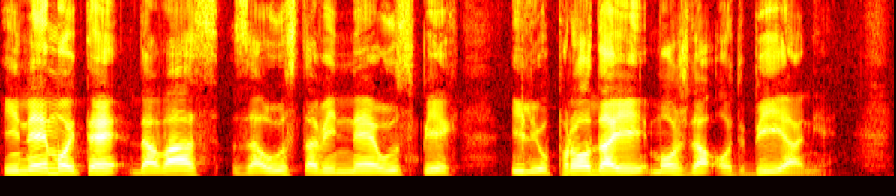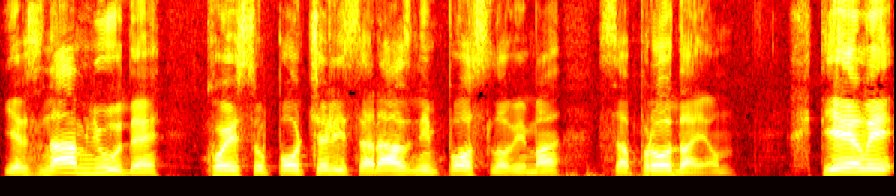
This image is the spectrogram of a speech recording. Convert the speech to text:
i nemojte da vas zaustavi neuspjeh ili u prodaji možda odbijanje. Jer znam ljude koji su počeli sa raznim poslovima, sa prodajom, htjeli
